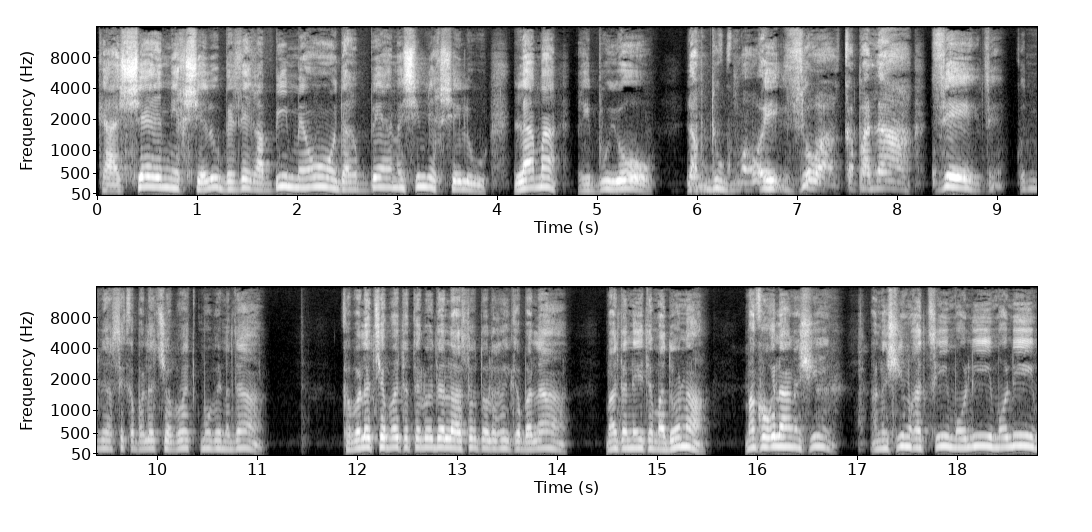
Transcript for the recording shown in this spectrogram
כאשר נכשלו בזה רבים מאוד, הרבה אנשים נכשלו. למה? ריבוי אור. למדו גמרי זוהר, קבלה, זה, זה. קודם נעשה קבלת שבת כמו בן אדם. קבלת שבת אתה לא יודע לעשות, אתה הולך לקבלה. מה אתה נהיית מדונה? מה קורה לאנשים? אנשים רצים, עולים, עולים.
